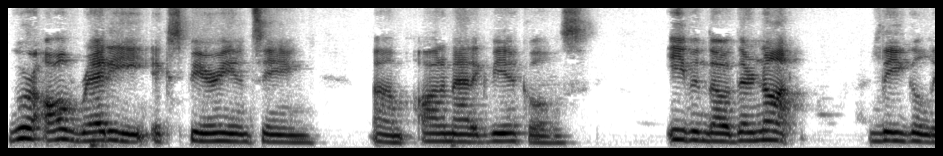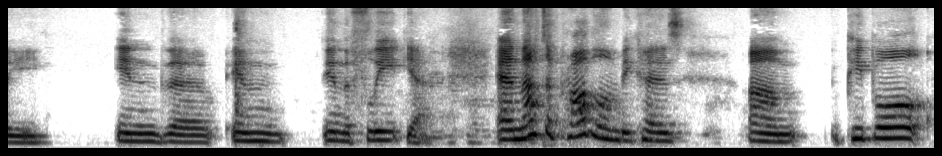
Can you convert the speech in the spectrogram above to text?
we're already experiencing um, automatic vehicles, even though they're not legally in the in in the fleet yet, and that's a problem because um, people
